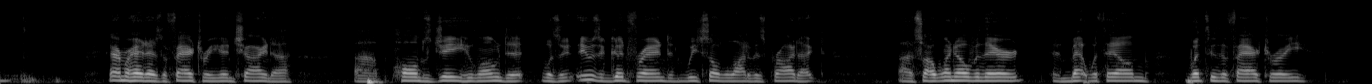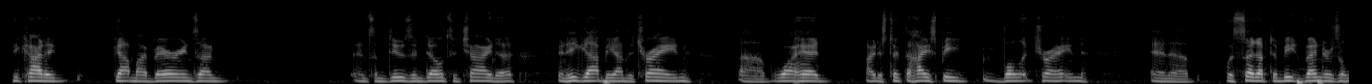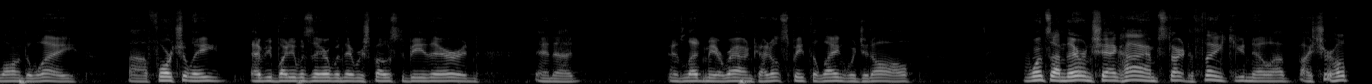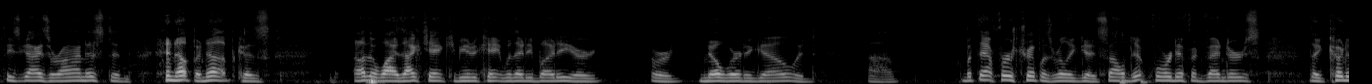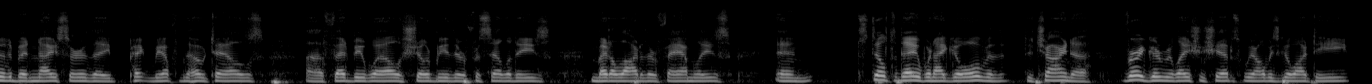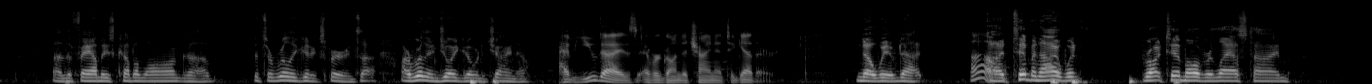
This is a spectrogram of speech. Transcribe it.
Hammerhead has a factory in China. Uh, Holmes G, who owned it, was a, he was a good friend, and we sold a lot of his product. Uh, so I went over there and met with him. Went through the factory. He kind of got my bearings on and some do's and don'ts in China, and he got me on the train uh, where I had I just took the high speed bullet train and uh, was set up to meet vendors along the way. Uh, fortunately, everybody was there when they were supposed to be there and and uh, and led me around. I don't speak the language at all. Once I'm there in Shanghai, I'm starting to think, you know, I, I sure hope these guys are honest and, and up and up because otherwise I can't communicate with anybody or or know where to go. And uh, but that first trip was really good. Saw four different vendors. They couldn't have been nicer. They picked me up from the hotels, uh, fed me well, showed me their facilities, met a lot of their families, and still today when I go over the, to China, very good relationships. We always go out to eat. Uh, the families come along. Uh, it's a really good experience. I, I really enjoy going to China. Have you guys ever gone to China together? No, we have not. Oh, Uh, Tim and I went, brought Tim over last time.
